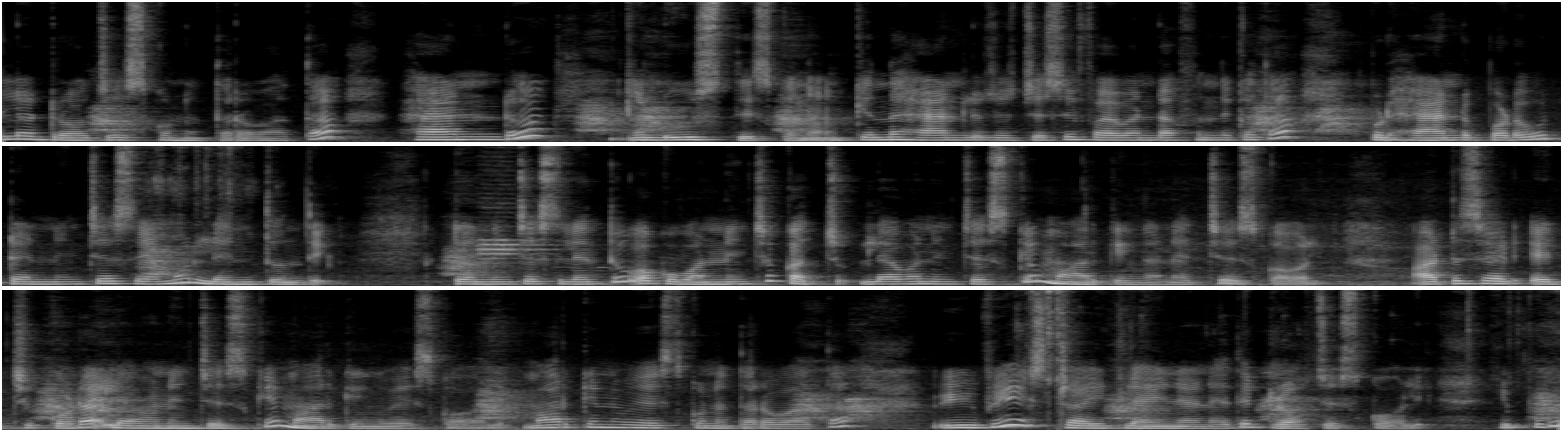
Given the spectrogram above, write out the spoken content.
ఇలా డ్రా చేసుకున్న తర్వాత హ్యాండ్ లూజ్ తీసుకుందాం. కింద హ్యాండ్ లూజ్ వచ్చేసి ఫైవ్ అండ్ హాఫ్ ఉంది కదా. ఇప్పుడు హ్యాండ్ పొడవు టెన్ ఇంచెస్ ఏమో లెంత్ ఉంది. టెన్ ఇంచెస్ లెంత్ ఒక వన్ ఇంచ్ ఖర్చు. లెవెన్ ఇంచెస్కి మార్కింగ్ అనేది చేసుకోవాలి. అటు సైడ్ ఎడ్జ్ కూడా లెవెన్ ఇంచెస్కి మార్కింగ్ వేసుకోవాలి. మార్కింగ్ వేసుకున్న తర్వాత ఇవి స్ట్రైట్ లైన్ అనేది డ్రా చేసుకోవాలి. ఇప్పుడు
